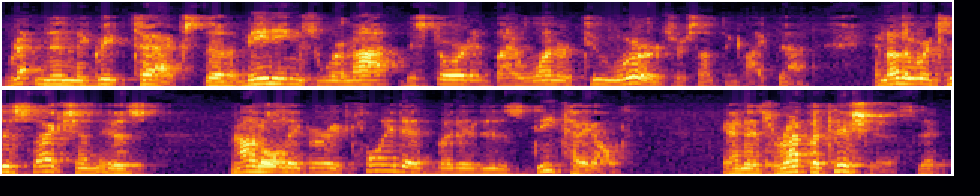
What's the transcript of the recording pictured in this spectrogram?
written in the Greek text. The meanings were not distorted by one or two words or something like that. In other words, this section is not only very pointed, but it is detailed and it's repetitious. That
